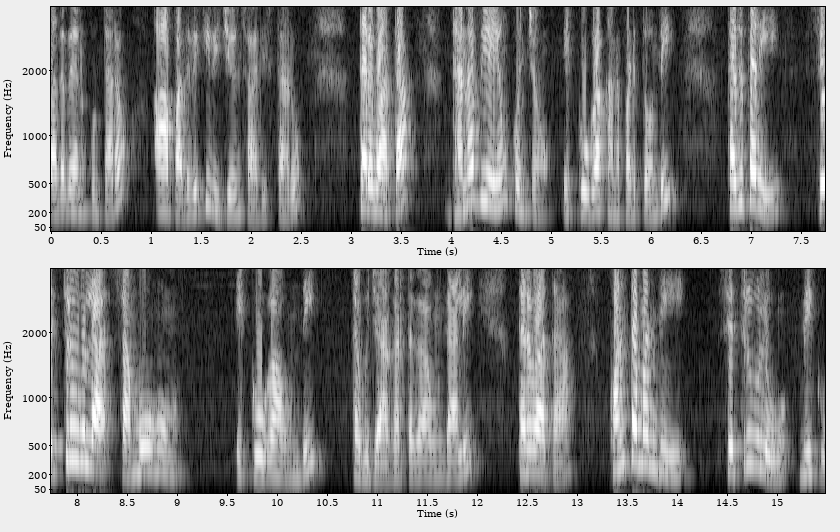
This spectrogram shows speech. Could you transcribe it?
పదవి అనుకుంటారో ఆ పదవికి విజయం సాధిస్తారు. తర్వాత ధన వ్యయం కొంచెం ఎక్కువగా కనపడుతోంది. తదుపరి శత్రువుల సమూహం ఎక్కువగా ఉంది. తగు జాగ్రత్తగా ఉండాలి. తర్వాత కొంతమంది శత్రువులు మీకు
